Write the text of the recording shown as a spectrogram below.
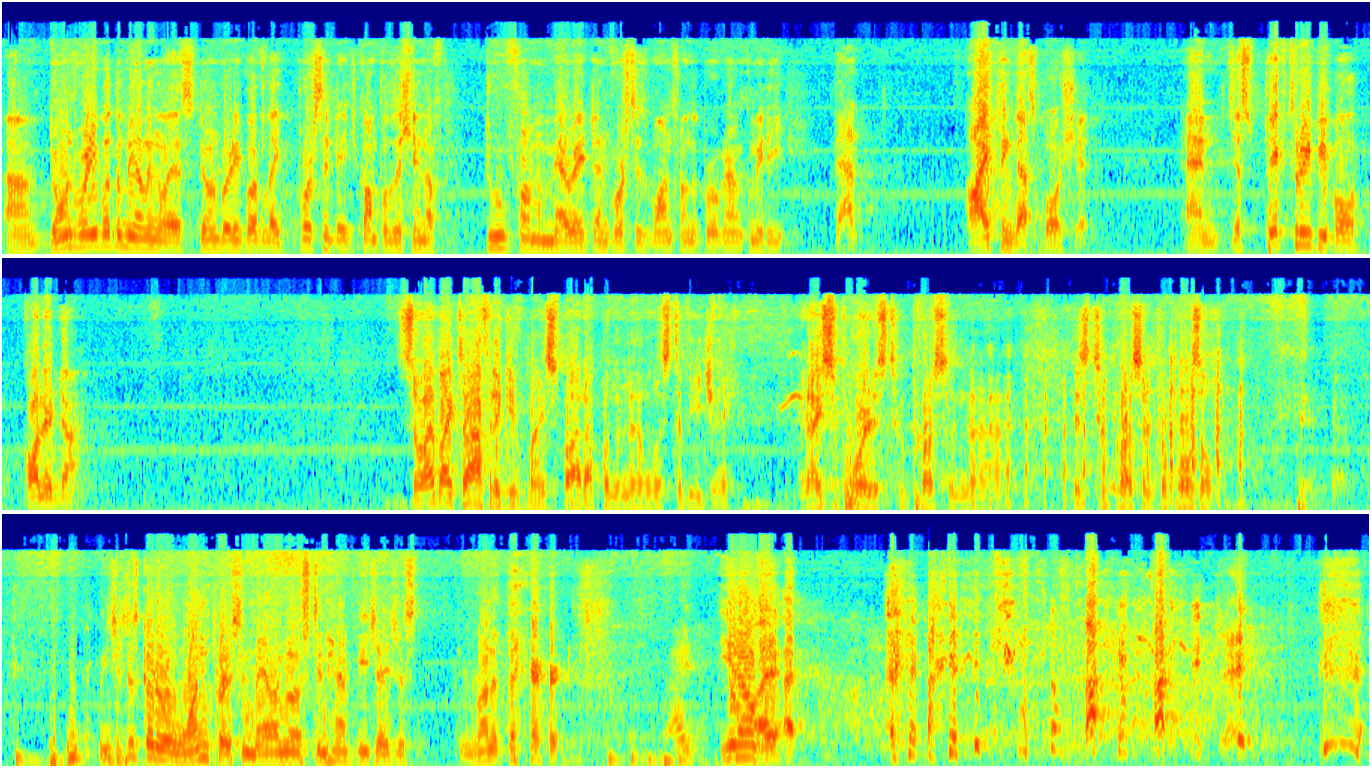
Um, don't worry about the mailing list. Don't worry about like percentage composition of two from a merit and versus one from the program committee. That I think that's bullshit. And just pick three people, call it done. So I'd like to offer to give my spot up on the mailing list to VJ, and I support his two-person, uh, his two-person proposal. I think we should just go to a one-person mailing list and have VJ just run it there. I, you know, I, I,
